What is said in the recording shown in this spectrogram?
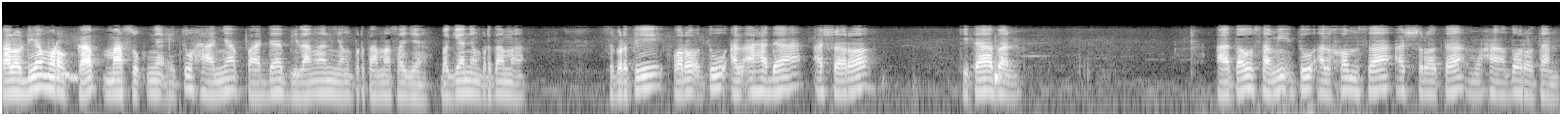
kalau dia murakkab masuknya itu hanya pada bilangan yang pertama saja, bagian yang pertama. Seperti qara'tu al-ahada asyara kitaban atau sami'tu al-khamsa asyrata muhadaratan.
